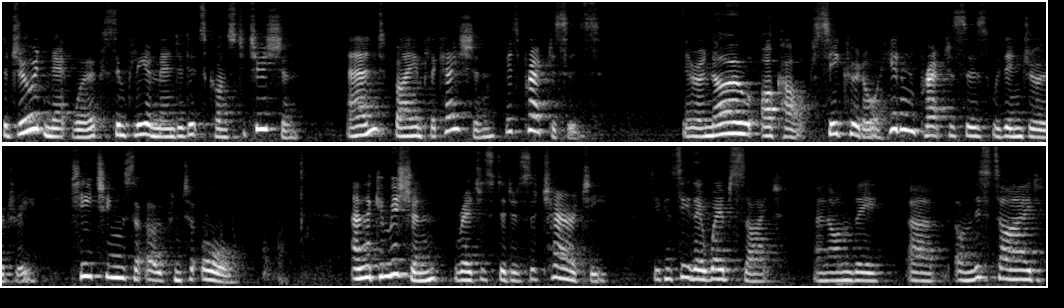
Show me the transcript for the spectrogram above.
the Druid Network simply amended its constitution and, by implication, its practices. There are no occult, secret, or hidden practices within Druidry. Teachings are open to all. And the Commission registered as a charity. So you can see their website, and on the uh, on this side,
